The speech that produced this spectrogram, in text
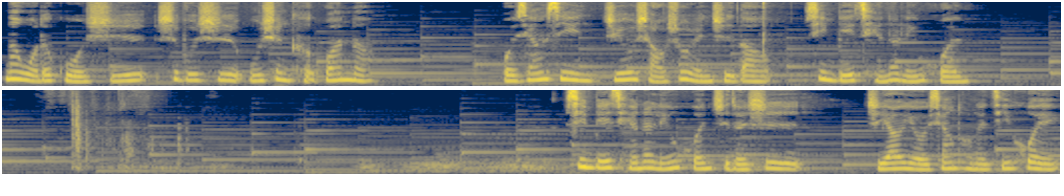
那我的果实是不是无甚可观呢？我相信只有少数人知道性别前的灵魂。性别前的灵魂指的是，只要有相同的机会，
